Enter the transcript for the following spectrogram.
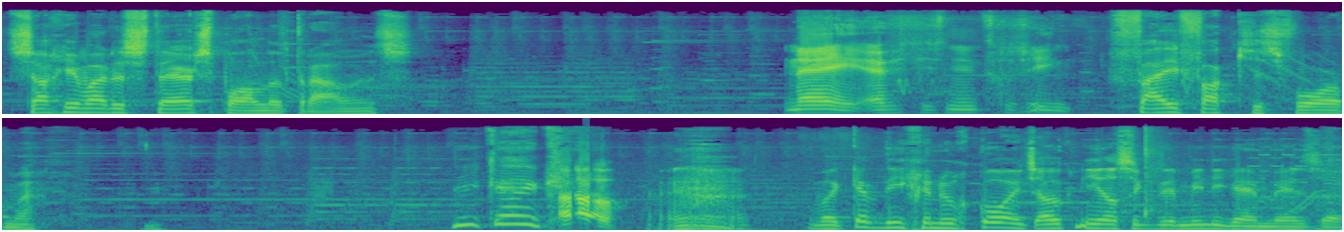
Zag je waar de ster spande trouwens? Nee, eventjes niet gezien. Vijf vakjes voor me. Hier, kijk. Oh, Maar ik heb niet genoeg coins. Ook niet als ik de minigame ben zo.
